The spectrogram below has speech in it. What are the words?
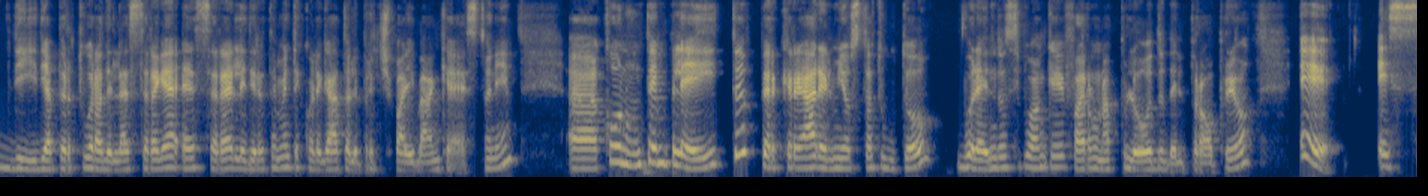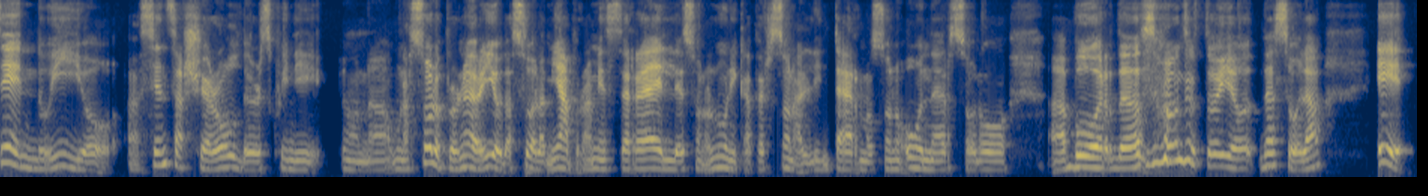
di di apertura dell'SRG SRL direttamente collegato alle principali banche estoni, uhm, con un template per creare il mio statuto, volendo si può anche fare un upload del proprio, e essendo io, uhm, senza shareholders, quindi una una solopreneur, io da sola mi apro la mia SRL, sono l'unica persona all'interno, sono owner, sono, uhm, board, sono tutto io da sola, e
